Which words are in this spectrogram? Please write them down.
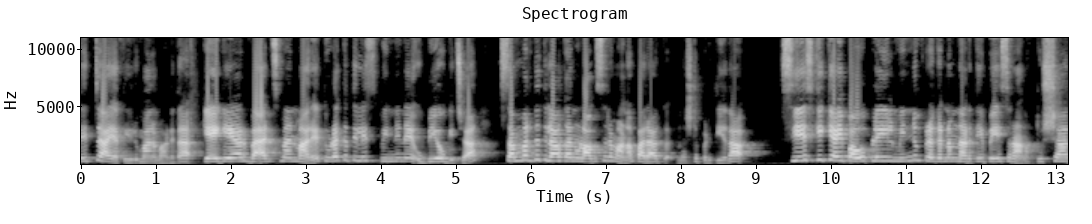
തെറ്റായ തീരുമാനമാണിത്. കെ കെ ആർ ബാറ്റ്സ്മാൻമാരെ തുടക്കത്തിലെ സ്പിന്നിനെ ഉപയോഗിച്ച് സമ്മർദ്ദത്തിലാക്കാനുള്ള അവസരമാണ് പരാഗ് നഷ്ടപ്പെടുത്തിയത്. സി എസ് കെക്കായി പവർ പ്ലേയിൽ മിന്നും പ്രകടനം നടത്തിയ പേസറാണ് തുഷാർ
